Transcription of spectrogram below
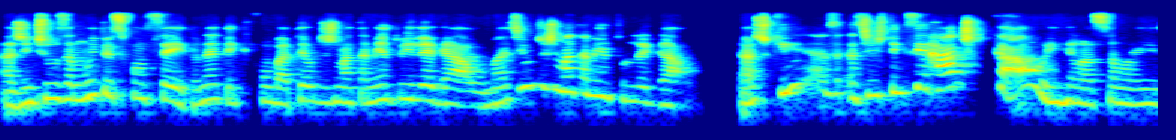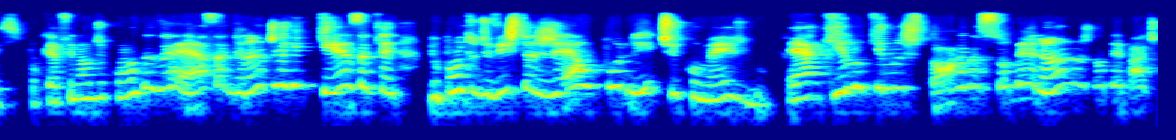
a gente usa muito esse conceito, né? Tem que combater o desmatamento ilegal. Mas e o desmatamento legal? Acho que a gente tem que ser radical em relação a isso, porque afinal de contas é essa grande riqueza que, do ponto de vista geopolítico mesmo, é aquilo que nos torna soberanos no debate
